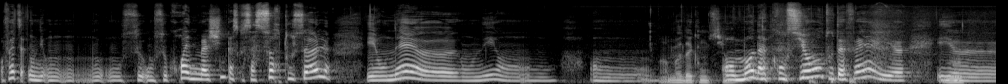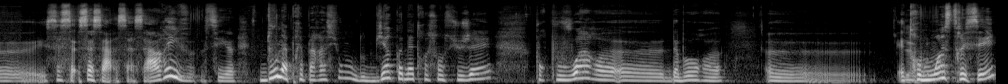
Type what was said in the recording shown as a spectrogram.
en fait, on, se, on se croit une machine parce que ça sort tout seul et on est, euh, on est en, en, En mode inconscient. en mode inconscient, tout à fait. Et, euh, euh, et ça, ça, ça, ça, arrive. C'est d'où la préparation, d'où bien connaître son sujet pour pouvoir euh, d'abord euh, être moins stressé.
